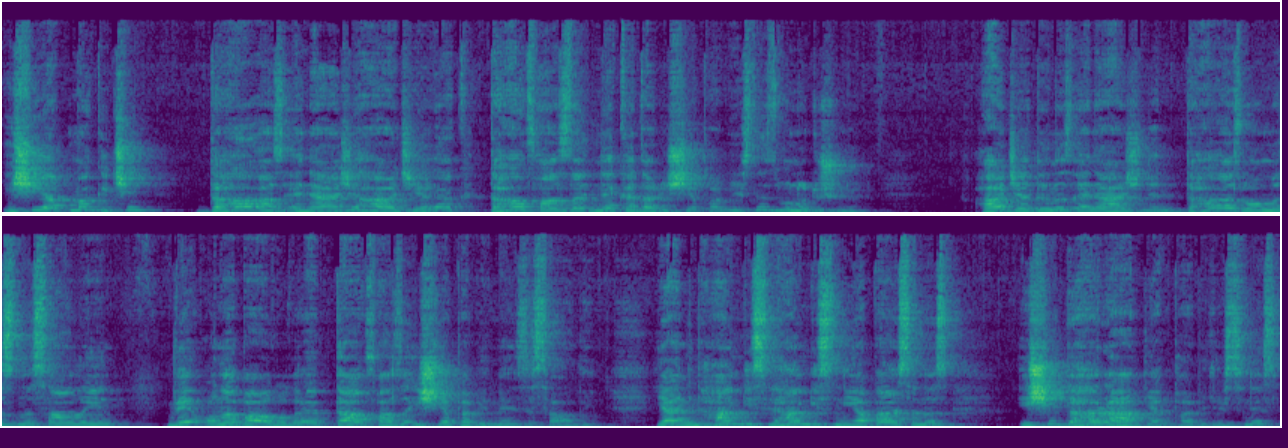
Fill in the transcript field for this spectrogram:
İşi yapmak için daha az enerji harcayarak daha fazla ne kadar iş yapabilirsiniz? Bunu düşünün. harcadığınız enerjinin daha az olmasını sağlayın ve ona bağlı olarak daha fazla iş yapabilmenizi sağlayın. Yani hangisi hangisini yaparsanız işi daha rahat yapabilirsiniz.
